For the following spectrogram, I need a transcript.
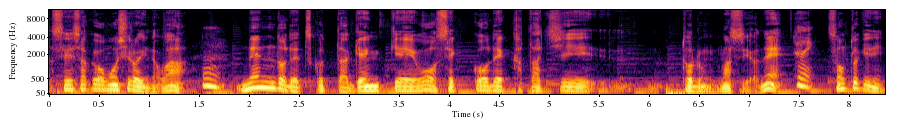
制作が面白いのはうん。粘土で作った原型を石膏で形取りますよね。はい。その時に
